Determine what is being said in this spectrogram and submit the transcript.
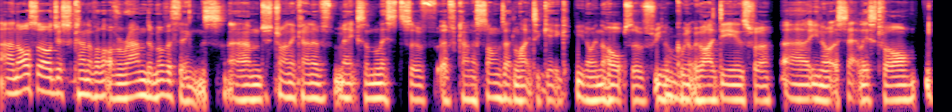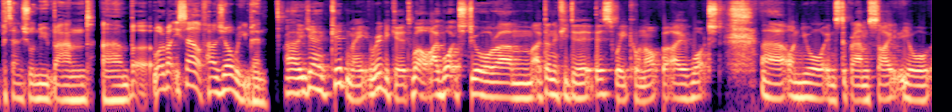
and also just kind of a lot of random other things. Um, just trying to kind of make some lists of of kind of songs I'd like to gig. You know, in the hopes of you know coming up with ideas for uh, you know a set list for a potential new band. Um, but what about yourself? How's your week been? Uh, yeah, good, mate. Really good. Well, I watched your. Um, I don't know if you did it this week or not, but I watched uh, on your Instagram site your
